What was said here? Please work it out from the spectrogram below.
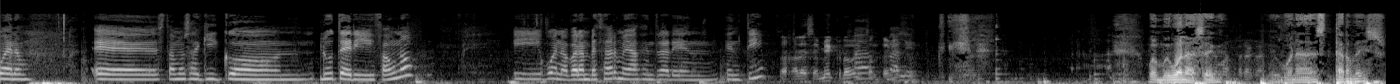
Bueno, eh, estamos aquí con Luther y Fauno. Y bueno, para empezar me voy a centrar en, en ti. ese micro ah, vale. Bueno, muy buenas, eh. muy buenas tardes.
